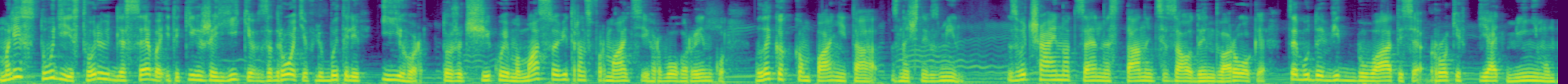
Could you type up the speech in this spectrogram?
Малі студії створюють для себе і таких же гіків, задротів, любителів ігор, тож очікуємо масові трансформації ігрового ринку, великих компаній та значних змін. Звичайно, це не станеться за 1-2 роки, це буде відбуватися років 5 мінімум,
